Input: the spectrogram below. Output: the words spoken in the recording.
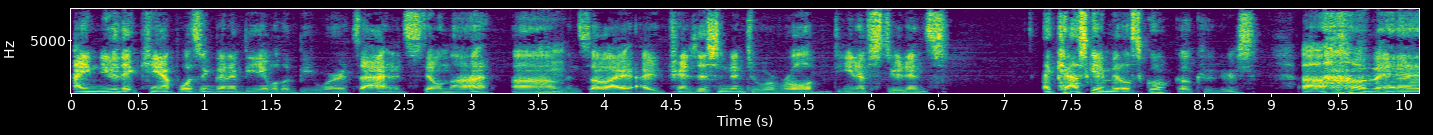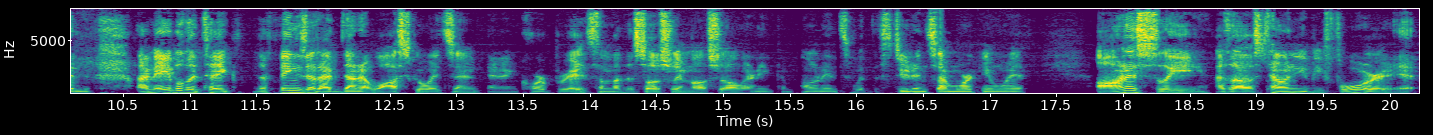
I knew that camp wasn't going to be able to be where it's at, and it's still not. Um, mm-hmm. And so I, I transitioned into a role of dean of students at Cascade Middle School, go Cougars. Um, and I'm able to take the things that I've done at Waskowitz and, and incorporate some of the social emotional learning components with the students I'm working with. Honestly, as I was telling you before, it,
